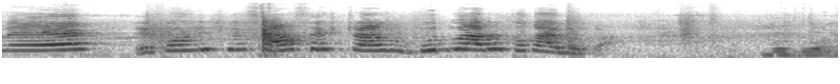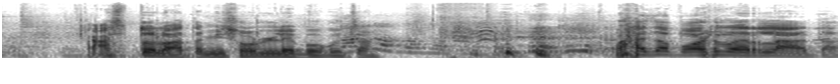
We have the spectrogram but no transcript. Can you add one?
मे एकोणीसशे सहासष्ट बुधवार होतो काय बघा असतो आता मी सोडले बघूचा. माझा पॉट भरला आता.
